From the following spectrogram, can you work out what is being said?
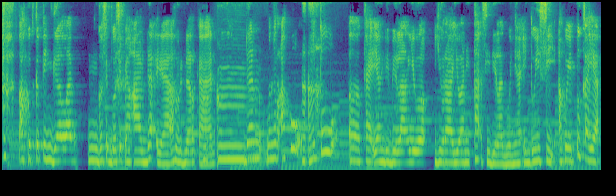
Takut ketinggalan mm, gosip-gosip yang ada ya, bener kan? Mm. Dan menurut aku Uh-uh. itu eh, kayak yang dibilang Yu- Yura Yuanita sih di lagunya intuisi. Aku itu kayak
